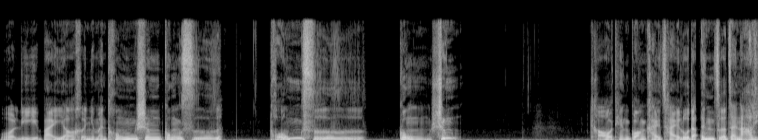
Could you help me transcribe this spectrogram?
我李白要和你们同生共死，同死共生。朝廷广开财路的恩泽在哪里？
